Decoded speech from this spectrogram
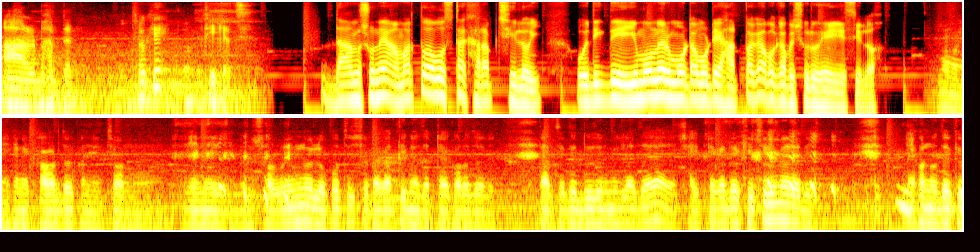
আর ভাত দেন। ওকে? ঠিক আছে। দাম শুনে আমার তো অবস্থা খারাপ ছিলই। ওই দিক দিয়ে ইমনের মোটামুটি হাত পা পাকাপে কাঁপে শুরু হয়ে গেছিল। মামা এখানে খাওয়ার দরকার নেই, চল। এখানে সর্বনিম্ন হলো পঁচিশশো টাকা, তিন হাজার টাকা খরচ হবে। তার সাথে দুজন মিলে যায়, ষাট টাকা দিয়ে খিচুড়ি মেরে দিই। এখন ওদেরকে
